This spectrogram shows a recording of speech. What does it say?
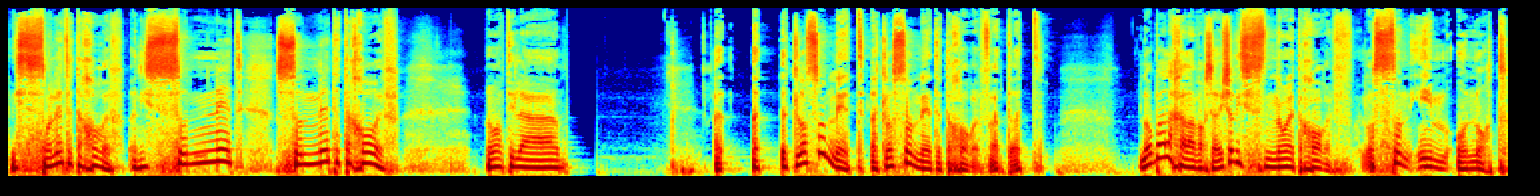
אני שונאת את החורף. אני שונאת, שונאת את החורף. אמרתי לה, את, את, לא שונאת, את לא שונאת את החורף, את, את... לא בא לך עליו עכשיו, אי אפשר לשנוא את החורף, לא שונאים עונות.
